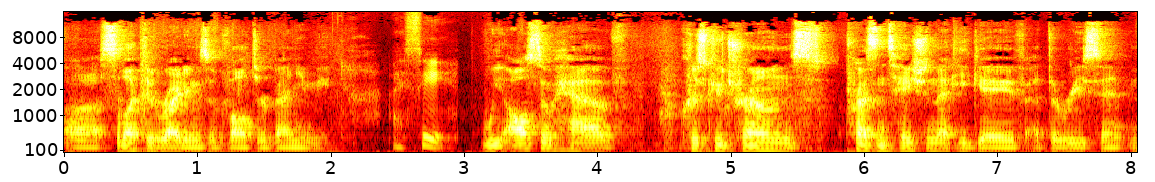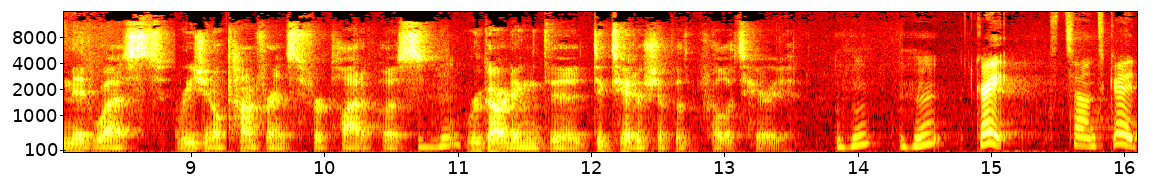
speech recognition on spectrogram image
uh, selected writings of Walter Benjamin. I see. We also have Chris Cutrone's presentation that he gave at the recent Midwest Regional Conference for Platypus regarding the dictatorship of the proletariat. Mhm. Mhm. Great. Sounds good.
